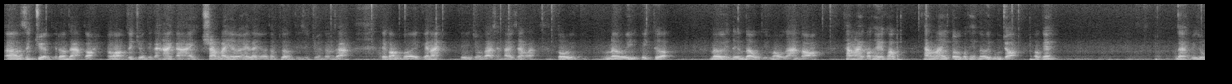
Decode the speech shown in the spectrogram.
À, dịch chuyển thì đơn giản rồi đúng không? Dịch chuyển thì cả hai cái sharp layer hay layer thông thường thì dịch chuyển đơn giản. Thế còn với cái này thì chúng ta sẽ thấy rằng là tôi nới kích thước nới đến đâu thì màu dán đó. Thằng này có thế không? Thằng này tôi có thể nới vùng chọn ok? Đây ví dụ.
